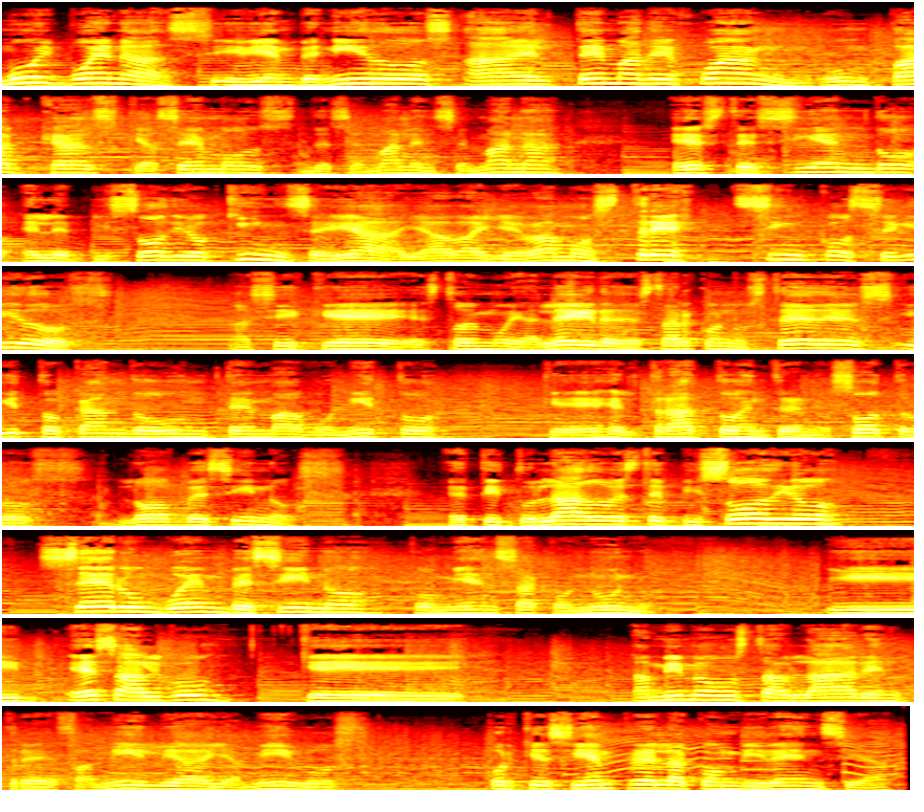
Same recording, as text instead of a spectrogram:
Muy buenas y bienvenidos a El tema de Juan, un podcast que hacemos de semana en semana. Este siendo el episodio 15 ya, ya va, llevamos 3, 5 seguidos. Así que estoy muy alegre de estar con ustedes y tocando un tema bonito que es el trato entre nosotros, los vecinos. He titulado este episodio ser un buen vecino comienza con uno. Y es algo que a mí me gusta hablar entre familia y amigos, porque siempre la convivencia,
